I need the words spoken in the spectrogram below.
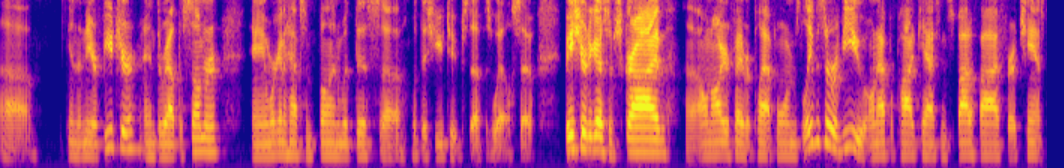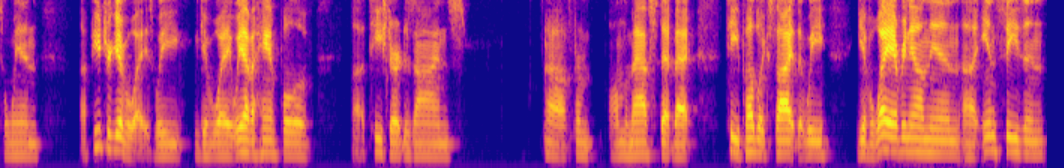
uh, in the near future and throughout the summer. And we're going to have some fun with this uh, with this YouTube stuff as well. So be sure to go subscribe uh, on all your favorite platforms. Leave us a review on Apple Podcasts and Spotify for a chance to win uh, future giveaways. We give away. We have a handful of uh, t-shirt designs from on the Mavs Step Back TeePublic site that we give away every now and then. Uh, in season,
